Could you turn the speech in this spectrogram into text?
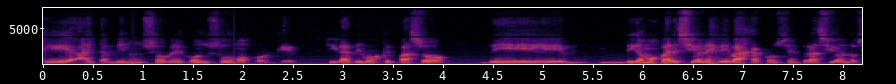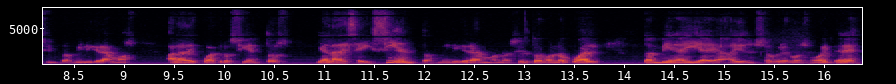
que hay también un sobreconsumo, porque fíjate vos que pasó de, digamos, versiones de baja concentración, 200 miligramos, a la de 400 y a la de 600 miligramos, ¿no es cierto? Con lo cual también ahí hay, un sobreconsumo. Ahí tenés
